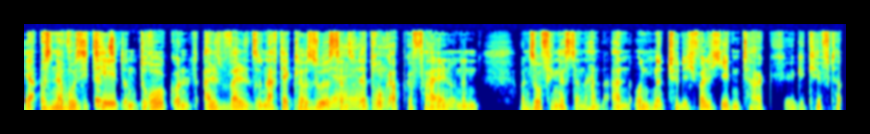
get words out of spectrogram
ja, aus Nervosität und Druck und all, weil so nach der Klausur ist Ja, dann so ja, der Druck okay. abgefallen und dann, und so fing das dann an. an. Und natürlich, weil ich jeden Tag äh, gekifft habe.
